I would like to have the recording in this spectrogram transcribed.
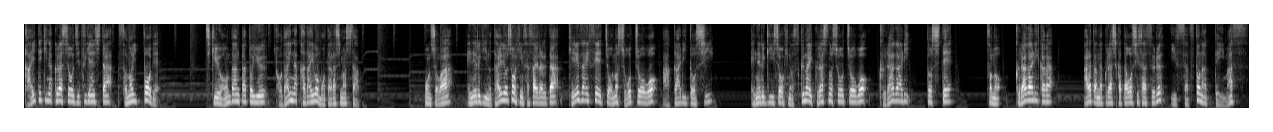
快適な暮らしを実現したその一方で地球温暖化という巨大な課題をもたらしました。本書はエネルギーの大量消費に支えられた経済成長の象徴を明かりとしエネルギー消費の少ない暮らしの象徴を暗がりとしてその暗がりから新たな暮らし方を示唆する一冊となっています。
